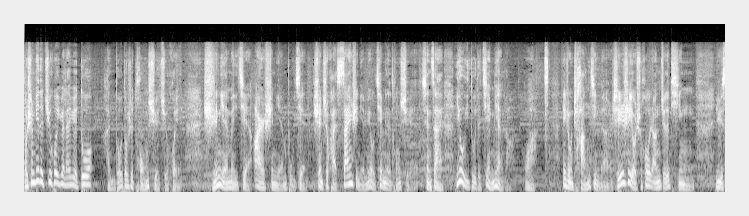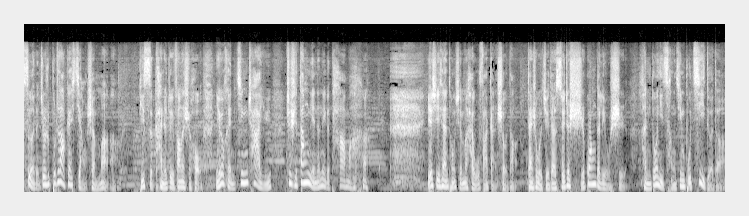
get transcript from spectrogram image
我身边的聚会越来越多，很多都是同学聚会，十年没见，二十年不见，甚至快三十年没有见面的同学，现在又一度的见面了，哇！那种场景呢，其实是有时候让人觉得挺语塞的，就是不知道该讲什么啊。彼此看着对方的时候，你又很惊诧于这是当年的那个他吗？也许现在同学们还无法感受到，但是我觉得随着时光的流逝，很多你曾经不记得的，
